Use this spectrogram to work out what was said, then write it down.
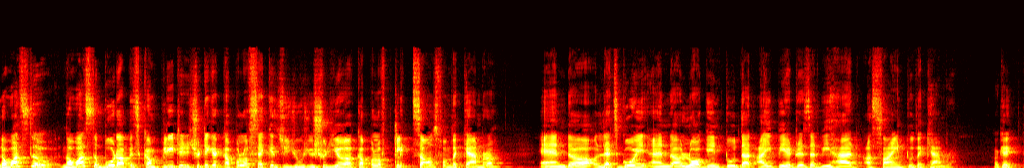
Now once the now once the boot up is completed, it should take a couple of seconds. You you should hear a couple of click sounds from the camera, and uh, let's go in and uh, log into that IP address that we had assigned to the camera. Okay.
